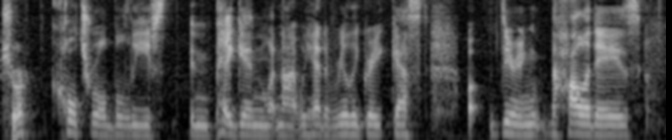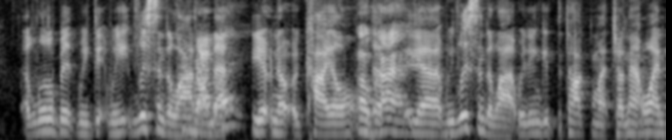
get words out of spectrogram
Sure. cultural beliefs in pagan whatnot we had a really great guest uh, during the holidays a little bit we did we listened a lot on that Rabbi? yeah no uh, kyle Oh, Uh, yeah we listened a lot we didn't get to talk much on that one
